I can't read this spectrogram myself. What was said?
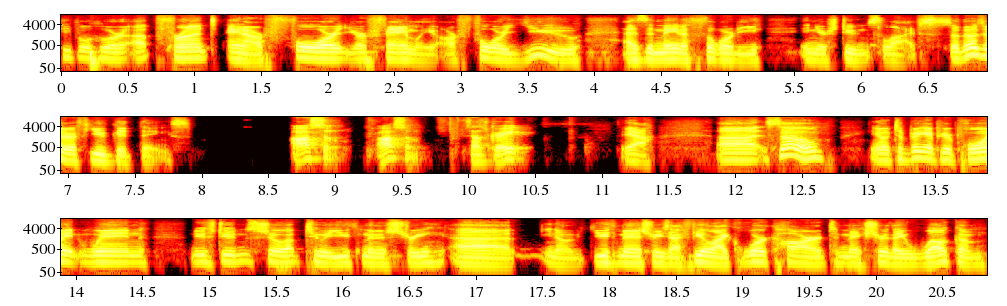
people who are upfront and are for your family, are for you as the main authority in your students' lives. So those are a few good things. Awesome. Awesome. Sounds great. Yeah. Uh, so, you know, to bring up your point, when new students show up to a youth ministry, uh, you know, youth ministries, I feel like work hard to make sure they welcome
